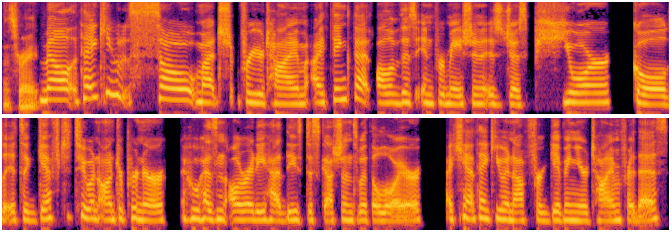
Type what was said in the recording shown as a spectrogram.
That's right. Mel, thank you so much for your time. I think that all of this information is just pure gold. It's a gift to an entrepreneur who hasn't already had these discussions with a lawyer. I can't thank you enough for giving your time for this.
